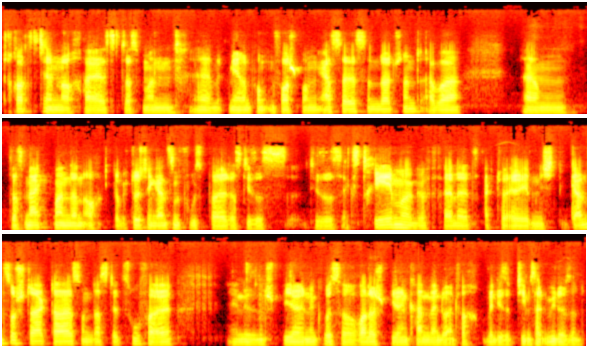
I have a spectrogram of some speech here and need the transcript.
trotzdem noch heißt, dass man äh, mit mehreren Punkten Vorsprung Erster ist in Deutschland, aber ähm, das merkt man dann auch, glaube ich, durch den ganzen Fußball, dass dieses, dieses extreme Gefälle jetzt aktuell eben nicht ganz so stark da ist und dass der Zufall in diesen Spielen eine größere Rolle spielen kann, wenn du einfach, wenn diese Teams halt müde sind.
